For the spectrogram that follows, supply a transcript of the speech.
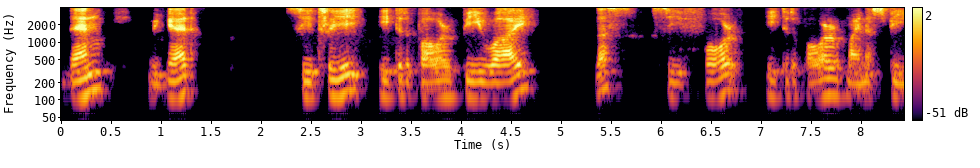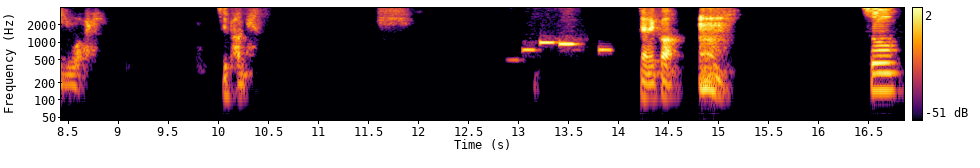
Then we get C3 e to the power py plus C4 e to the power minus py. So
